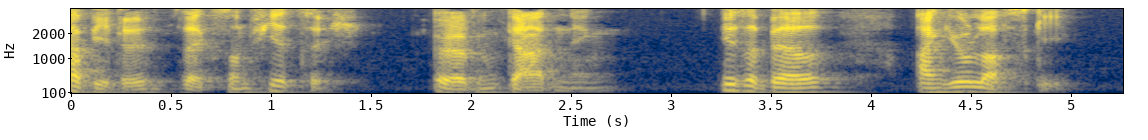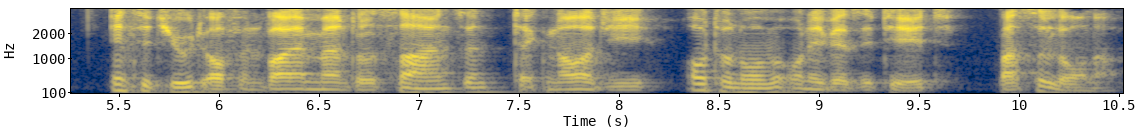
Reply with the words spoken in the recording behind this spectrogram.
Kapitel 46 Urban Gardening Isabel Angiolowski Institute of Environmental Science and Technology Autonome Universität Barcelona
